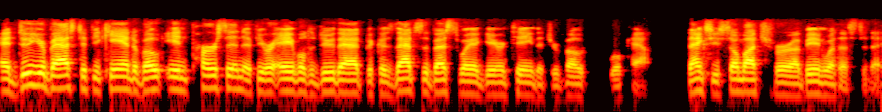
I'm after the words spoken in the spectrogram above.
and do your best if you can to vote in person if you're able to do that, because that's the best way of guaranteeing that your vote will count. Thanks you so much for being with us today.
